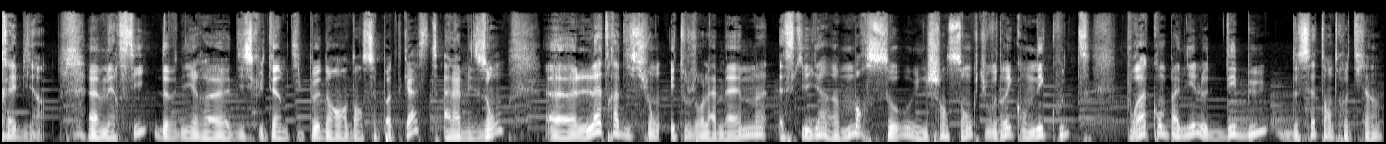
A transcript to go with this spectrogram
Très bien. Euh, merci de venir euh, discuter un petit peu dans, dans, ce podcast à la maison. Euh, la tradition est toujours la même. Est-ce qu'il y a un morceau, une chanson que tu voudrais qu'on écoute pour accompagner le début de cet entretien?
